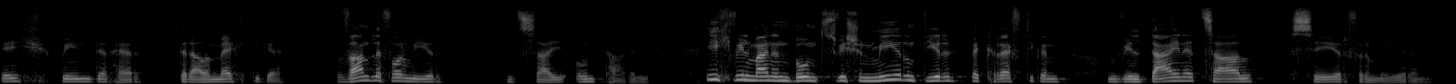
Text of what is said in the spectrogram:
Ich bin der Herr, der Allmächtige. Wandle vor mir und sei untadelig. Ich will meinen Bund zwischen mir und dir bekräftigen und will deine Zahl sehr vermehren.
